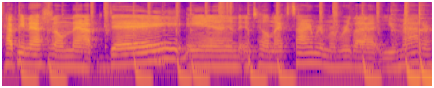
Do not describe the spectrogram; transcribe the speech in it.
Happy National Nap Day, and until next time, remember that you matter.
